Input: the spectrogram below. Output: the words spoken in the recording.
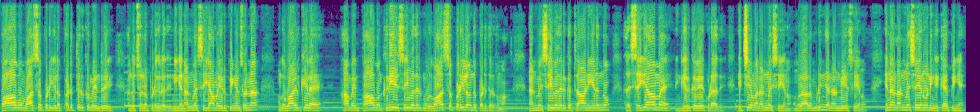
பாவம் வாசப்படியில படுத்திருக்கும் என்று அங்கு சொல்லப்படுகிறது. நீங்க நன்மை செய்யாம இருப்பீங்கன்னு சொன்னா உங்க வாழ்க்கையில ஆமேன். பாவம் கிரியை செய்வதற்கு ஒரு வாசப்படியில வந்து படுத்திருக்குமா? நன்மை செய்வதற்கு திராணி இருந்தும். அதை செய்யாம நீங்க இருக்கவே கூடாது. நிச்சயமா நன்மை செய்யணும். உங்களால முடிஞ்ச நன்மையை செய்யணும். என்ன நன்மை செய்யணும்னு நீங்க கேட்பீங்க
